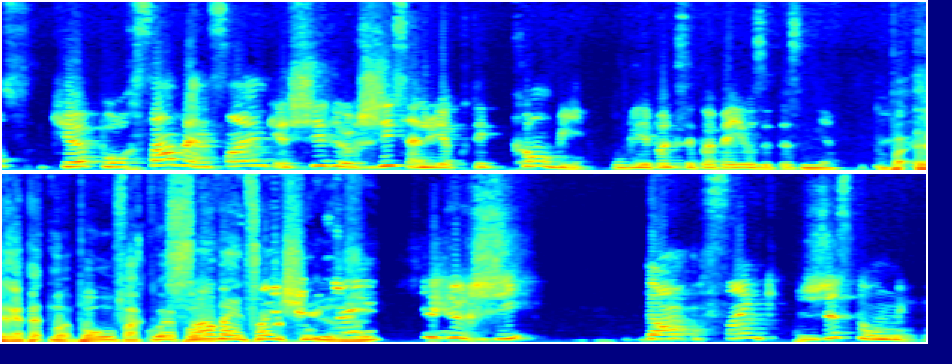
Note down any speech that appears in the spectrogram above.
penses que pour 125 chirurgies, ça lui a coûté combien? N'oubliez pas que c'est pas payé aux États-Unis. hein. pa- Répète-moi, pour faire quoi? Pour... 125 chirurgies. Chirurgies, dont 5 juste au nez.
